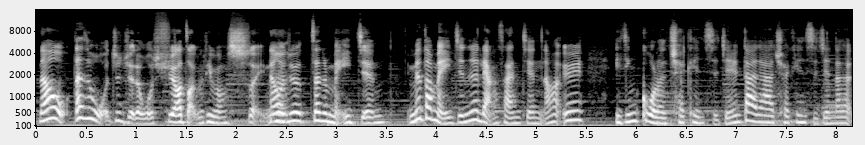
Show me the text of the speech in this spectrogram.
然后但是我就觉得我需要找个地方睡，然后我就真的每一间，也没有到每一间，就是两三间，然后因为。已经过了 check in 时间，因为大家的 check in 时间大概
